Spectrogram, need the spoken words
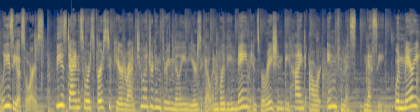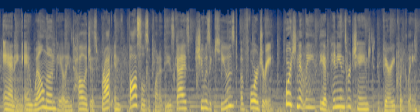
Plesiosaurs. These dinosaurs first appeared around 203 million years ago and were the main inspiration behind our infamous Nessie. When Mary Anning, a well known paleontologist, brought in fossils of one of these guys, she was accused of forgery. Fortunately, the opinions were changed very quickly.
